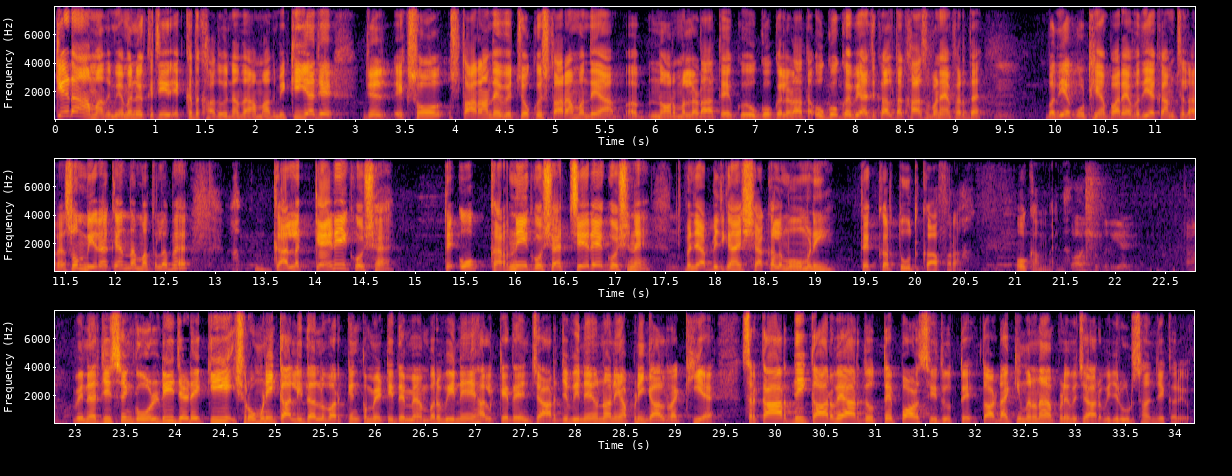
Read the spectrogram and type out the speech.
ਕਿਹੜਾ ਆਮ ਆਦਮੀ ਹੈ ਮੈਨੂੰ ਇੱਕ ਚੀਜ਼, ਇੱਕ ਦਿਖਾ ਦਿਓ ਇਹਨਾਂ ਦਾ ਆਮ ਆਦਮੀ। ਕੀ ਹੈ ਜੇ ਜੇ 117 ਦੇ ਵਿੱਚੋਂ ਕੋਈ 17 ਬੰਦੇ ਆ ਨਾਰਮਲ ਲੜਾਤੇ, ਕੋਈ ਉਗੋ ਕੇ ਲੜਾਤਾ, ਉਗੋ ਕੇ ਵੀ ਅੱਜ ਕੱਲ ਤਾਂ ਖਾਸ ਬਣਿਆ ਫਿਰਦਾ। ਵਧੀਆ ਕੋਠੀਆਂ ਪਾ ਰਿਹਾ, ਵਧੀਆ ਕੰਮ ਚਲਾ ਰਿਹਾ। ਸੋ ਮੇਰਾ ਕਹਿਣ ਦਾ ਮਤਲਬ ਹੈ, ਗੱਲ ਕਹਿਣੀ ਕੁਛ ਹੈ ਤੇ ਉਹ ਕਰਨੀ ਕੁਛ ਹੈ, ਚਿਹਰੇ ਕੁਛ ਨੇ। ਪੰਜਾਬੀ ਚ ਕਹਿੰਦੇ ਸ਼ਕਲ ਮੋਮਣੀ ਤੇ ਕਰਤੂਤ ਕਾਫਰਾ। ਉਹ ਕੰਮ ਹੈ ਨਾ ਬਹੁਤ ਸ਼ੁਕਰੀਆ ਜੀ। ਵਿਨਰਜੀਤ ਸਿੰਘ ਗੋਲਡੀ, ਜਿਹੜੇ ਕਿ ਸ਼੍ਰੋਮਣੀ ਅਕਾਲੀ ਦਲ ਵਰਕਿੰਗ ਕਮੇਟੀ ਦੇ ਮੈਂਬਰ ਵੀ ਨੇ, ਹਲਕੇ ਦੇ ਇੰਚਾਰਜ ਵੀ ਨੇ, ਉਹਨਾਂ ਨੇ ਆਪਣੀ ਗੱਲ ਰੱਖੀ ਹੈ। ਸਰਕਾਰ ਦੀ ਕਾਰ ਦੇ ਉੱਤੇ, ਪਾਲਿਸੀ ਦੇ ਉੱਤੇ। ਤੁਹਾਡਾ ਕੀ ਮੰਨਣਾ? ਆਪਣੇ ਵਿਚਾਰ ਵੀ ਜਰੂਰ ਸਾਂਝੇ ਕਰਿਓ।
